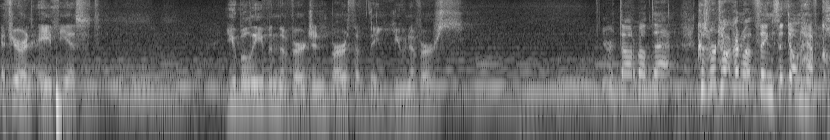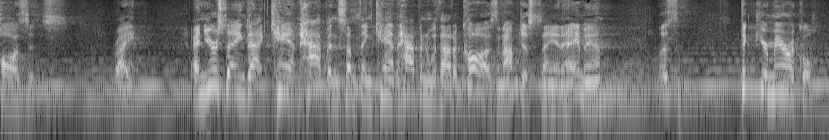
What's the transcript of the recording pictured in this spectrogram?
if you're an atheist, you believe in the virgin birth of the universe? You ever thought about that? Because we're talking about things that don't have causes, right? And you're saying that can't happen. Something can't happen without a cause. And I'm just saying, hey, man, listen, pick your miracle.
